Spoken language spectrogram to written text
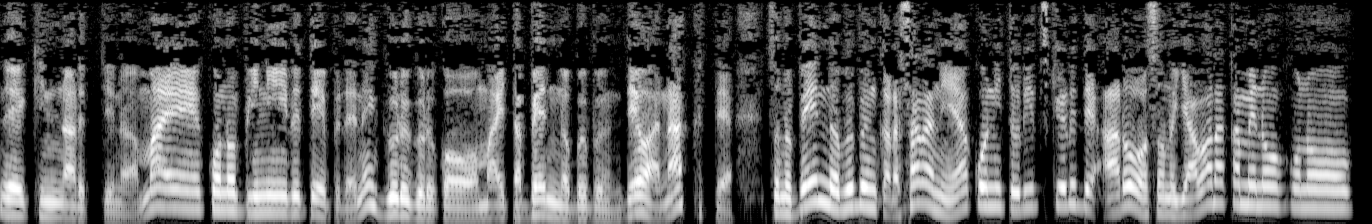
で、気になるっていうのは、前、このビニールテープでね、ぐるぐるこう巻いた弁の部分ではなくて、その弁の部分からさらにエアコンに取り付けるであろう、その柔らかめのこの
